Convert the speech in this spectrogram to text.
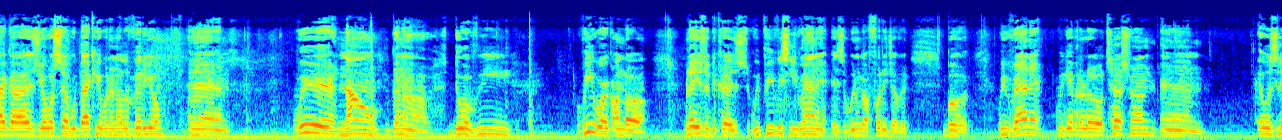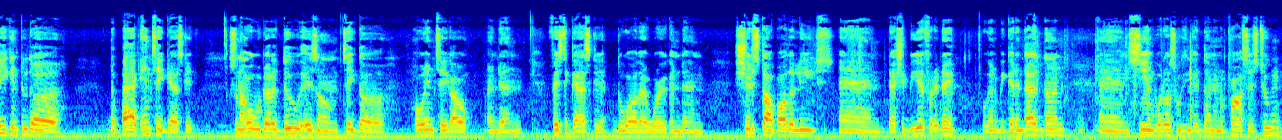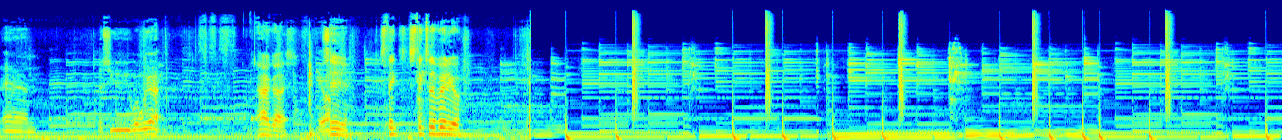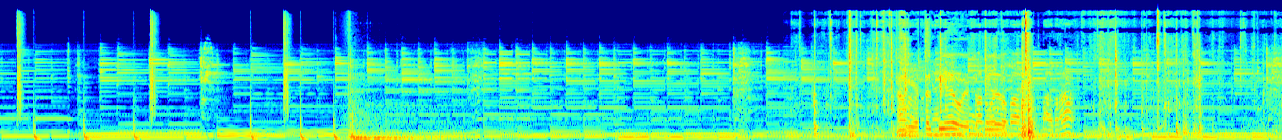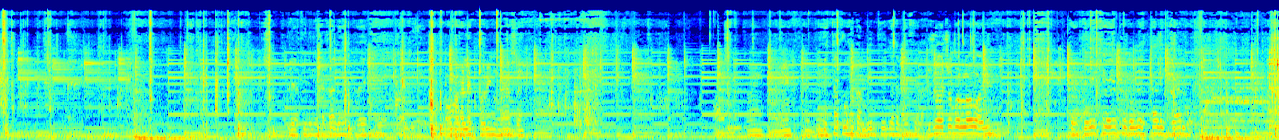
Alright guys, yo what's up? We're back here with another video and we're now gonna do a re rework on the Blazer because we previously ran it is we don't got footage of it but we ran it we gave it a little test run and it was leaking through the the back intake gasket so now what we gotta do is um take the whole intake out and then fix the gasket do all that work and then should stop all the leaks and that should be it for today we're gonna be getting that done and seeing what else we can get done in the process too and let's see where we're at All right, guys. See you. Stick stick to the video. No ya está el video ya está el video para atrás. Pero tiene que esto, esto. Vamos a el spring ese. Y esta cosa también tiene que sacársela. Eso hecho por el lado ahí. Pero tienes que ver por dónde está liqueando.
